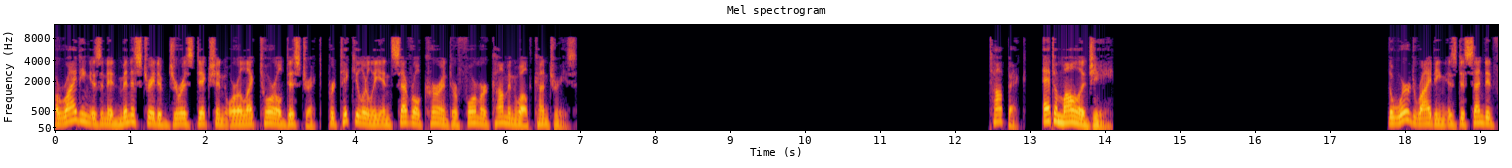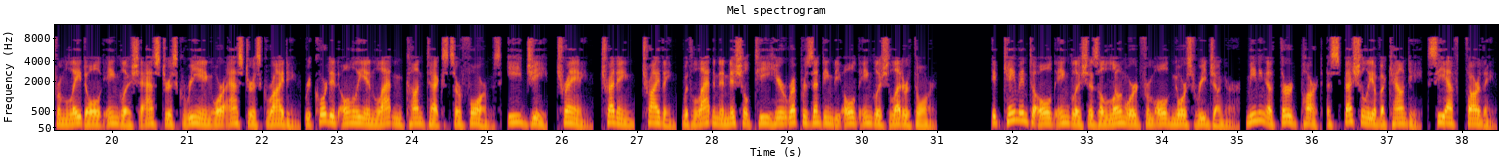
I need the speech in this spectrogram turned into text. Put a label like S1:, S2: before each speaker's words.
S1: A riding is an administrative jurisdiction or electoral district, particularly in several current or former Commonwealth countries. Etymology The word riding is descended from Late Old English asterisk reeing or asterisk riding recorded only in Latin contexts or forms, e.g., traying, treading, trithing, with Latin initial t here representing the Old English letter thorn. It came into Old English as a loanword from Old Norse rejunger, meaning a third part especially of a county, cf. farthing.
